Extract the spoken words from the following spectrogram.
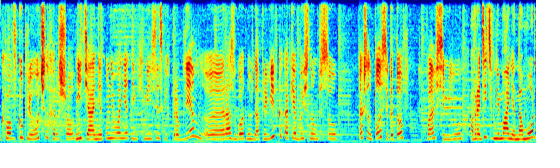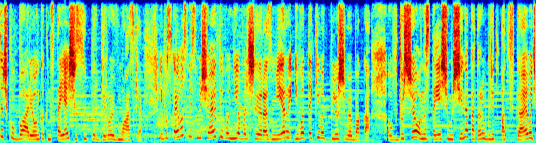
К поводку приучен хорошо, не тянет. У него нет никаких медицинских проблем. Э, Раз в год нужна прививка, как и обычному псу. Так что он полностью готов к вам в семью. Обратите внимание на мордочку Барри, он как настоящий супергерой в маске. И пускай вас не смущают его небольшие размеры и вот такие вот плюшевые бока. В душе он настоящий мужчина, который будет отстаивать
